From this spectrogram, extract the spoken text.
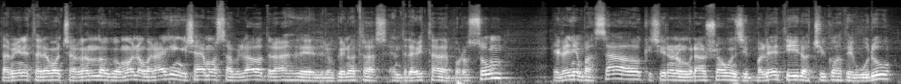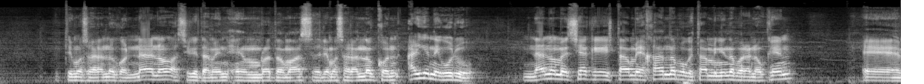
también estaremos charlando con, bueno, con alguien que ya hemos hablado a través de, lo que nuestras entrevistas de por Zoom el año pasado, que hicieron un gran show en Cipoletti, los chicos de Gurú. Estuvimos hablando con Nano, así que también en un rato más estaremos hablando con alguien de Gurú. Nano me decía que estaban viajando porque estaban viniendo para Neuquén. Eh,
